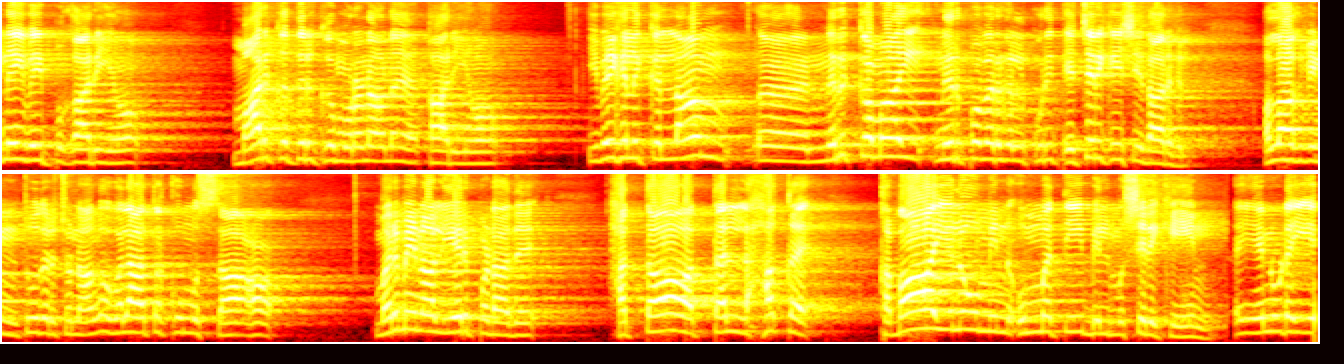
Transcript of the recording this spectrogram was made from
இணை வைப்பு காரியம் மார்க்கத்திற்கு முரணான காரியம் இவைகளுக்கெல்லாம் நெருக்கமாய் நிற்பவர்கள் குறித்து எச்சரிக்கை செய்தார்கள். அல்லாஹுவின் தூதர் சொன்னாங்க வலா தக்கும் மறுமை நாள் ஏற்படாது. ஹத்தா தல் ஹக்க. கபாயிலு மின் உம்மத்தி பில் முஷரிகேன். என்னுடைய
